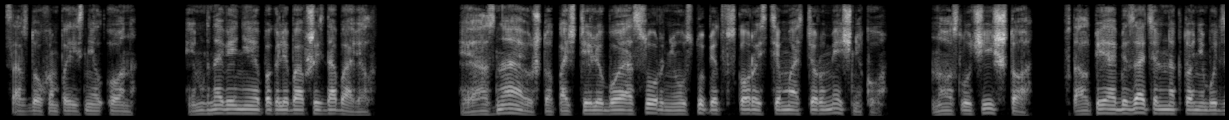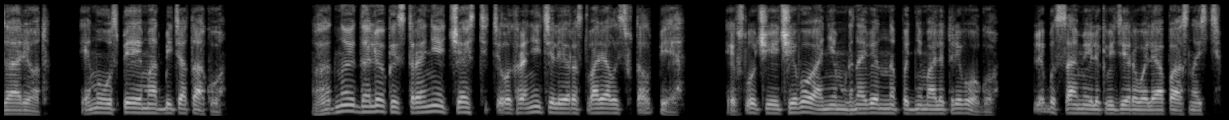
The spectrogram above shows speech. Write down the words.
со вздохом пояснил он и мгновение поколебавшись добавил. «Я знаю, что почти любой асур не уступит в скорости мастеру-мечнику, но случись что, в толпе обязательно кто-нибудь заорёт, и мы успеем отбить атаку». В одной далекой стране часть телохранителей растворялась в толпе, и в случае чего они мгновенно поднимали тревогу, либо сами ликвидировали опасность,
